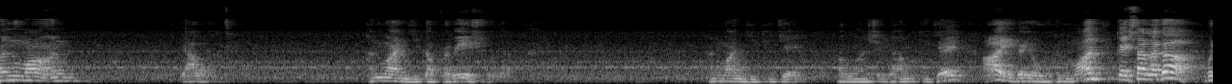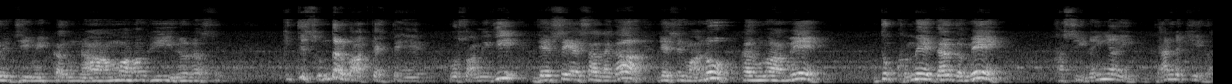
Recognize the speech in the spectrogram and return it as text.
हनुमान। क्या बात है। हनुमान जी का प्रवेश हो है हनुमान जी की जय, भगवान श्री राम की जय। आए गए हनुमान, कैसा लगा? बोले, जी में करुणा महावीर रस। कितनी सुंदर बात कहते हैं गोस्वामी जी। जैसे ऐसा लगा, जैसे मानो करुणा में, दुख में, दर्द में हँसी नहीं आई। ध्यान रखिएगा।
